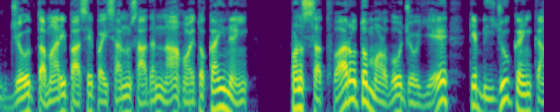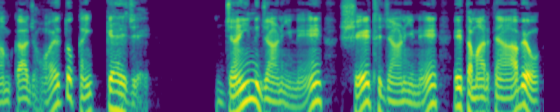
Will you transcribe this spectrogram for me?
જો તમારી પાસે પૈસાનું સાધન ના હોય તો કંઈ નહીં, પણ સથવારો તો મળવો જોઈએ કે બીજું કંઈ કામકાજ હોય તો કંઈક કહેજે. જૈન જાણીને, શેઠ જાણીને એ તમારે ત્યાં આવ્યો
